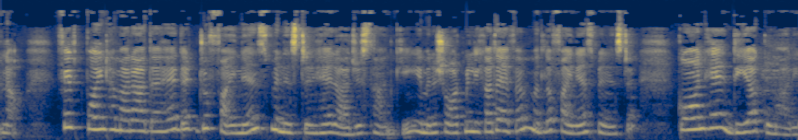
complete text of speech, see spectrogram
ना फिफ्थ पॉइंट हमारा आता है दैट जो फाइनेंस मिनिस्टर है राजस्थान की, ये मैंने शॉर्ट में लिखा था एफएम मतलब फाइनेंस मिनिस्टर कौन है? दिया कुमारी।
